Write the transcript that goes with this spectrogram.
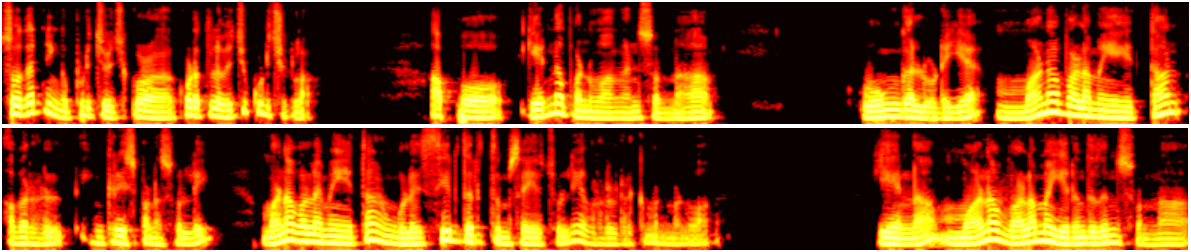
ஸோ தட் நீங்கள் பிடிச்சி வச்சு குடத்தில் வச்சு குடிச்சிக்கலாம். அப்போது என்ன பண்ணுவாங்கன்னு சொன்னால் உங்களுடைய மனவளமையைத்தான் அவர்கள் இன்க்ரீஸ் பண்ண சொல்லி மனவளமையைத்தான் உங்களை சீர்திருத்தம் செய்ய சொல்லி அவர்கள் ரெக்கமெண்ட் பண்ணுவாங்க. ஏன்னா மன வளமை இருந்ததுன்னு சொன்னால்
